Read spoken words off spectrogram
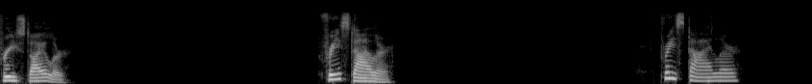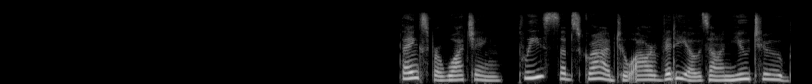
Freestyler. Freestyler. Freestyler. Thanks for watching. Please subscribe to our videos on YouTube.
